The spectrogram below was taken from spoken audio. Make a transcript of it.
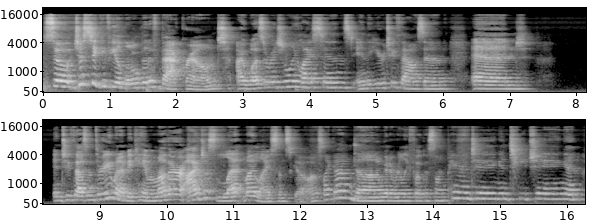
So just to give you a little bit of background, I was originally licensed in the year 2000 and in 2003 when I became a mother, I just let my license go. I was like, I'm done. I'm going to really focus on parenting and teaching and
